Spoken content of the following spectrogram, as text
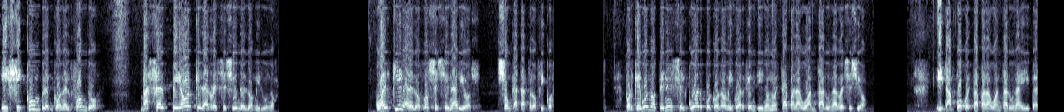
Y si cumplen con el fondo, va a ser peor que la recesión del 2001. Cualquiera de los dos escenarios son catastróficos. Porque vos no tenés el cuerpo económico argentino, no está para aguantar una recesión. Y tampoco está para aguantar una hiper.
